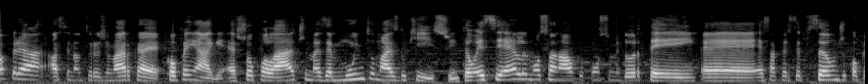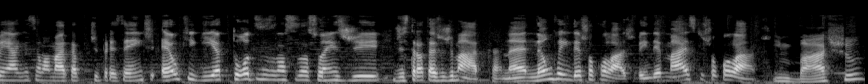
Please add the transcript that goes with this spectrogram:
própria assinatura de marca é Copenhagen, é chocolate, mas é muito mais do que isso. Então, esse elo emocional que o consumidor tem, é, essa percepção de Copenhagen ser uma marca de presente, é o que guia todas as nossas ações de, de estratégia de marca, né? Não vender chocolate, vender mais que chocolate. Embaixo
